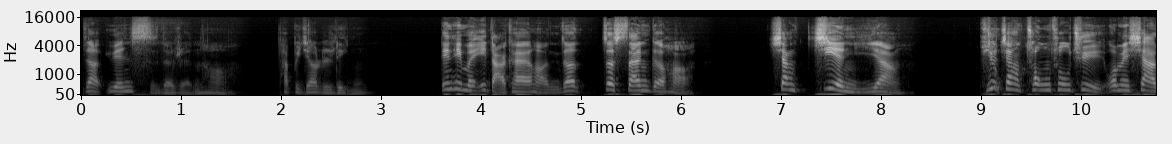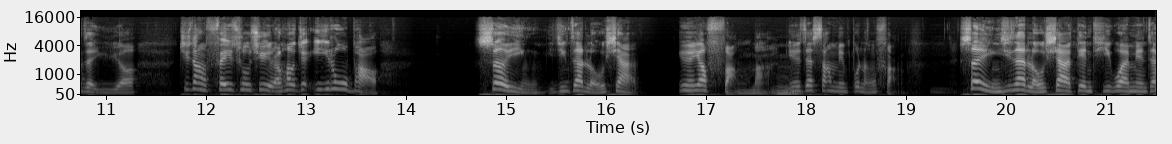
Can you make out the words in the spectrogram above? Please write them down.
你知道冤死的人哈，他比较灵。电梯门一打开，哈，你知道这三个哈像箭一样，就这样冲出去。外面下着雨哦，就这样飞出去，然后就一路跑。摄影已经在楼下，因为要仿嘛，因为在上面不能仿。摄影已经在楼下电梯外面在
